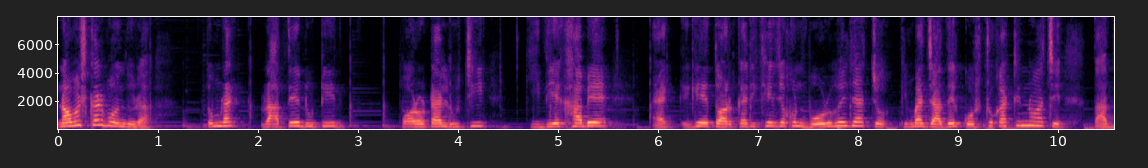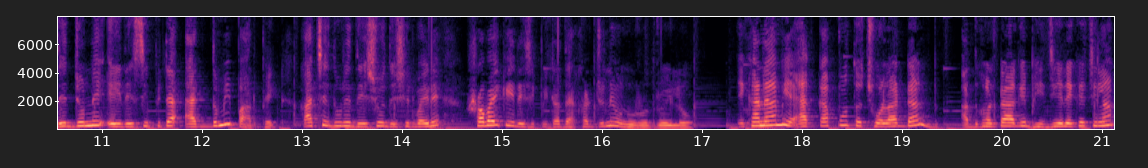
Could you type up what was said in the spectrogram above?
নমস্কার বন্ধুরা, তোমরা রাতে রুটি, পরোটা, লুচি কী দিয়ে খাবে? একঘে তরকারি খেয়ে যখন বোর হয়ে যাচ্ছ কিংবা যাদের কোষ্ঠকাঠিন্য আছে, তাদের জন্য এই রেসিপিটা একদমই পারফেক্ট কাছে দূরে দেশে ও দেশের বাইরে সবাইকে এই রেসিপিটা দেখার জন্য অনুরোধ রইল। এখানে আমি এক কাপ মতো ছোলার ডাল আধ ঘণ্টা আগে ভিজিয়ে রেখেছিলাম।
